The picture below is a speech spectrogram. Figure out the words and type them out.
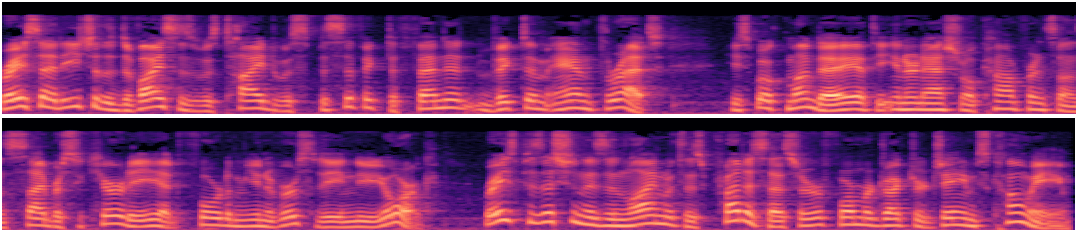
Wray said each of the devices was tied to a specific defendant, victim, and threat. He spoke Monday at the International Conference on Cybersecurity at Fordham University in New York. Wray's position is in line with his predecessor, former Director James Comey.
